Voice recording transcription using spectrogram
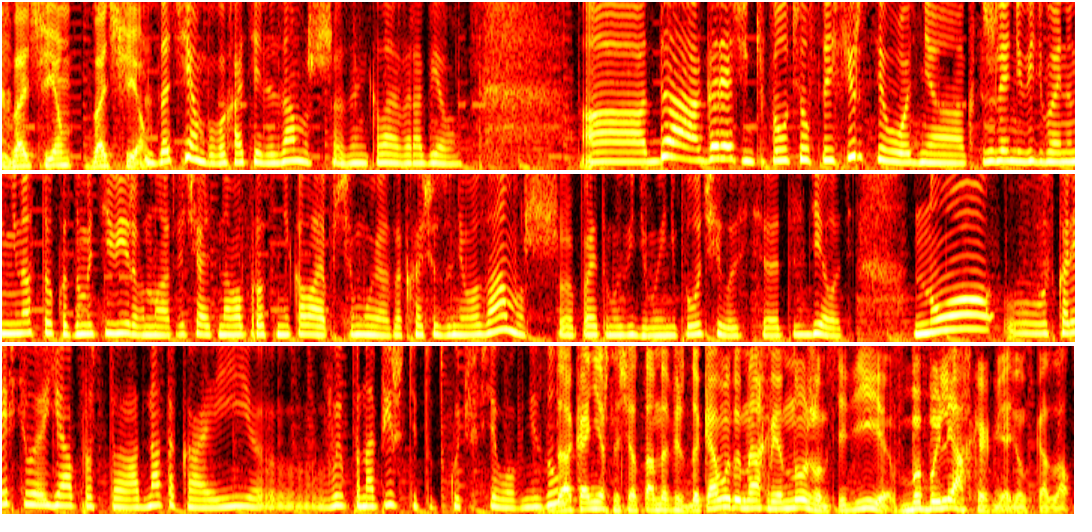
Зачем, зачем? Зачем бы вы хотели замуж за Николая Воробьева? А, да, горяченький получился эфир сегодня. К сожалению, видимо, я не настолько замотивирована отвечать на вопросы Николая, почему я так хочу за него замуж, поэтому, видимо, и не получилось это сделать. Но, э, скорее всего, я просто одна такая, и э, вы понапишите тут кучу всего внизу. Да, конечно, сейчас там напишут, да кому ты нахрен нужен, сиди в бобылях, как мне один сказал.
